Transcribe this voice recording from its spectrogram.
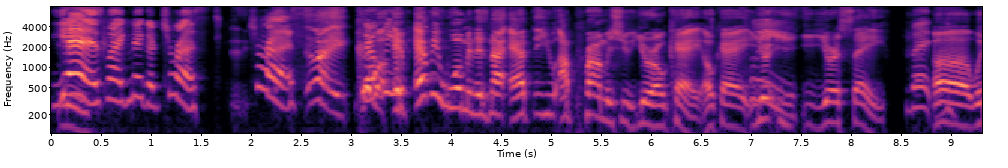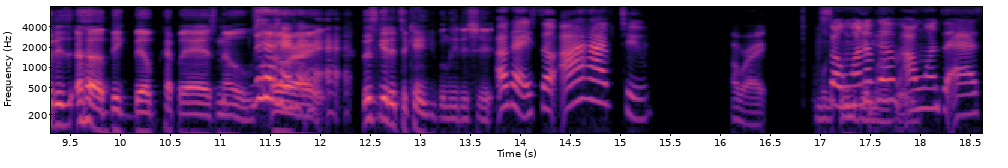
Yes, like nigga, trust. Trust. Like, come on. be- If every woman is not after you, I promise you, you're okay. Okay, you're Please. you're safe. But Uh, with his uh big bell pepper ass nose. All right, let's get into can you believe this shit? okay, so I have two. All right. Gonna- So one of them I want to ask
